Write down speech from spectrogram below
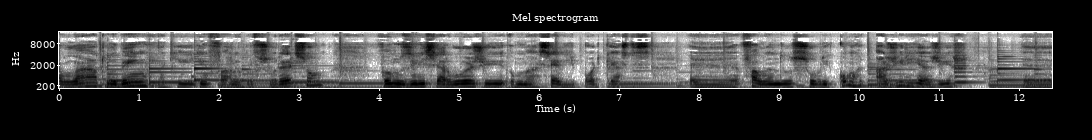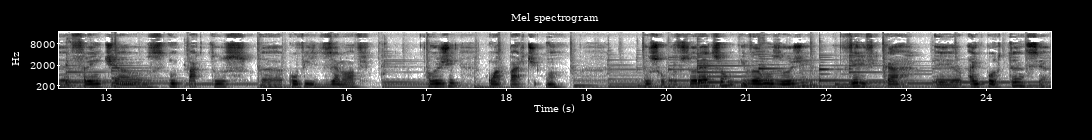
Olá, tudo bem? Aqui quem fala é o professor Edson. Vamos iniciar hoje uma série de podcasts é, falando sobre como agir e reagir é, frente aos impactos da Covid-19. Hoje com a parte 1. Eu sou o professor Edson e vamos hoje verificar é, a importância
